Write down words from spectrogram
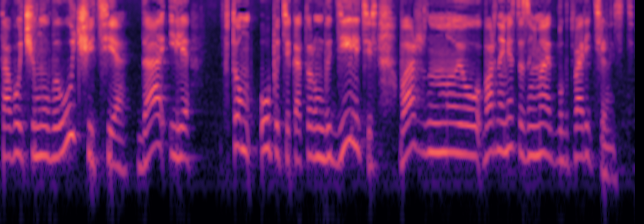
того, чему вы учите, да, или в том опыте, которым вы делитесь, важную, важное место занимает благотворительность.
